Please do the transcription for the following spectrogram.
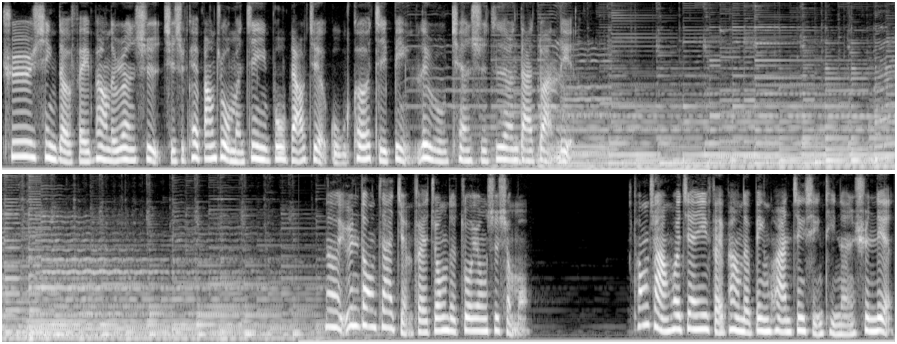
区域性的肥胖的认识，其实可以帮助我们进一步了解骨科疾病，例如前十字韧带断裂。那运动在减肥中的作用是什么？通常会建议肥胖的病患进行体能训练。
